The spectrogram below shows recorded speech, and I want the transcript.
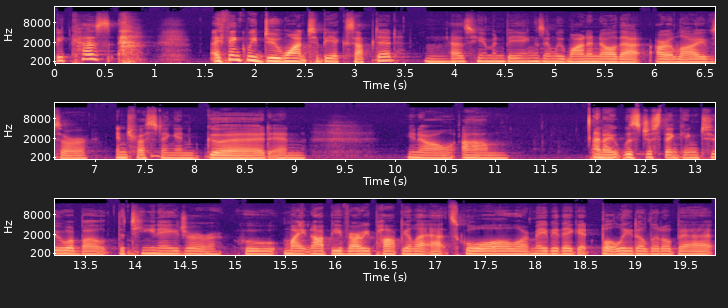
because I think we do want to be accepted mm. as human beings and we want to know that our lives are interesting and good and you know um, and I was just thinking too about the teenager who might not be very popular at school or maybe they get bullied a little bit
